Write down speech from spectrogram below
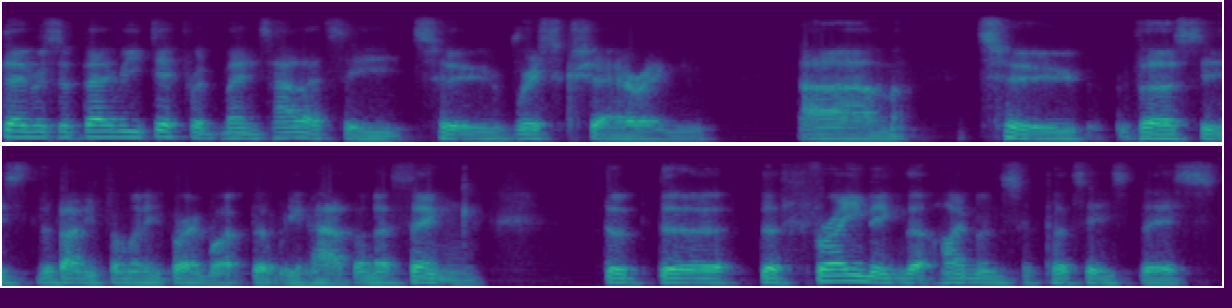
there is a very different mentality to risk sharing um, to versus the value for money framework that we have. And I think mm. the the the framing that Hymans have put into this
